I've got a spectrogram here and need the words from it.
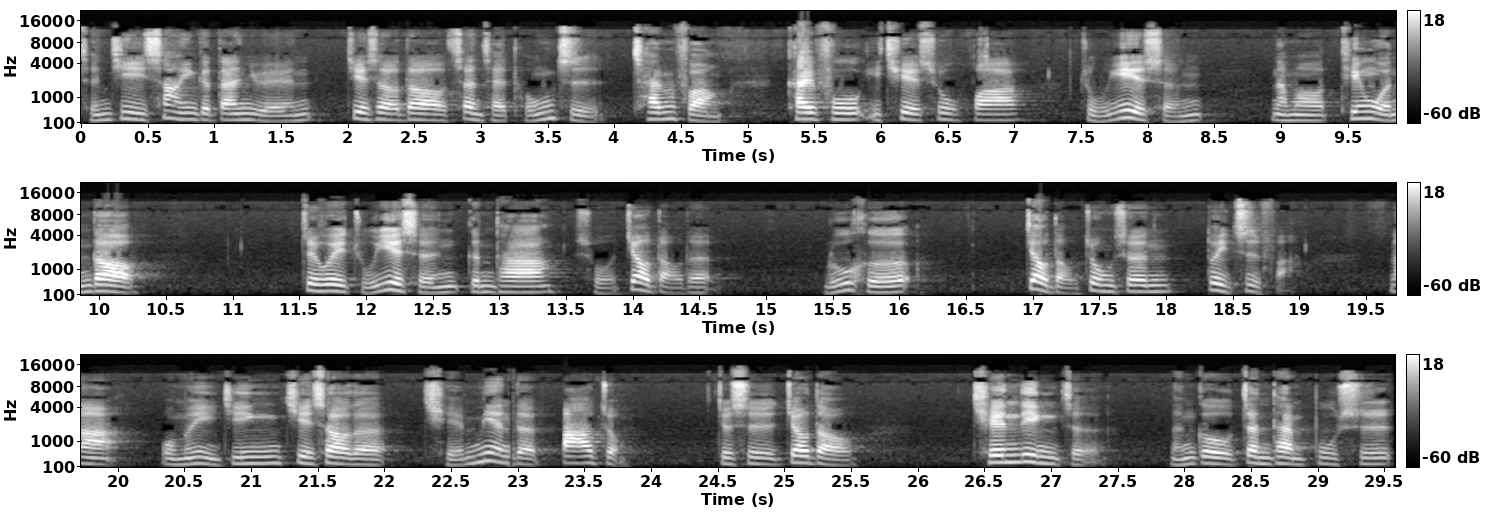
承继上一个单元介绍到善财童子参访开敷一切树花主业神，那么听闻到这位主业神跟他所教导的如何教导众生对治法，那。我们已经介绍了前面的八种，就是教导谦令者能够赞叹布施，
